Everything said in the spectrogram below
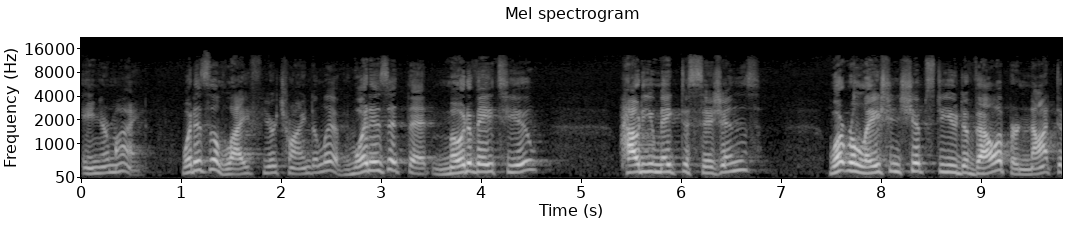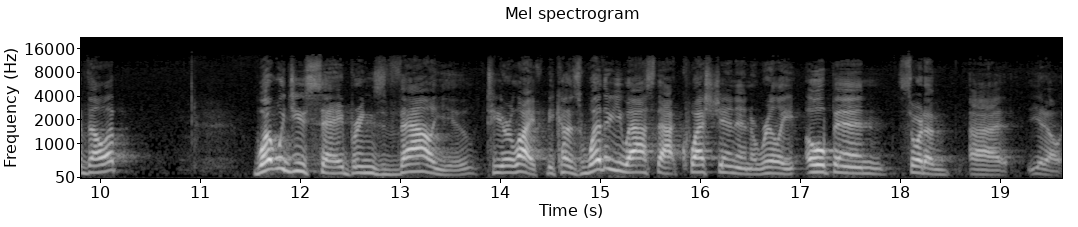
in your mind? What is the life you're trying to live? What is it that motivates you? How do you make decisions? What relationships do you develop or not develop? What would you say brings value to your life? Because whether you ask that question in a really open, sort of, uh, you know,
